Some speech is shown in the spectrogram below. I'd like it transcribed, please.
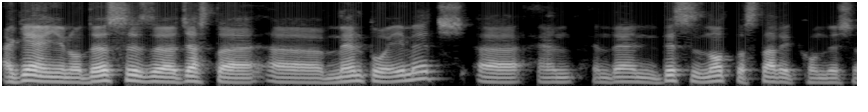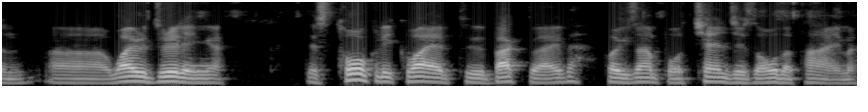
again, you know, this is uh, just a, a, mental image, uh, and and then this is not the static condition. Uh, while drilling, this torque required to backdrive, for example, changes all the time.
